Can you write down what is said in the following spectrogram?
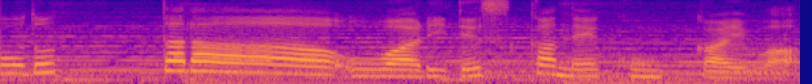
戻ったら終わりですかね今回は。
